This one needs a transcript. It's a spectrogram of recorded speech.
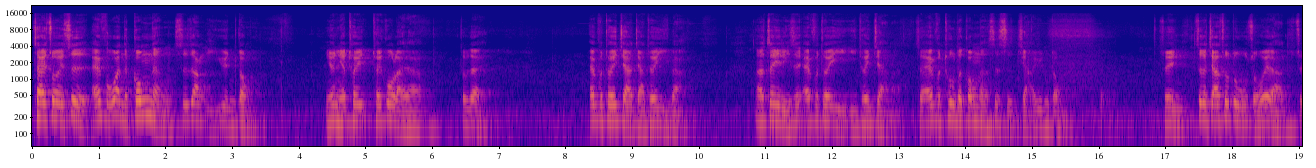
再做一次，F one 的功能是让乙运动，因为你要推推过来了，对不对？F 推甲，甲推乙吧。那这里是 F 推乙，乙推甲嘛。这 F two 的功能是使甲运动，所以这个加速度无所谓啦，九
